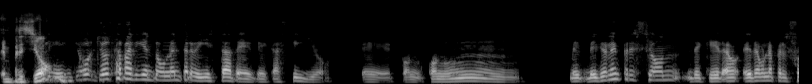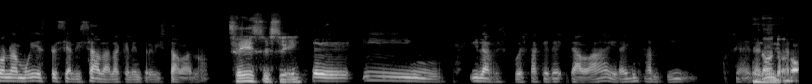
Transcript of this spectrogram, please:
en, prisión. yo, yo, estaba viendo una entrevista de, de Castillo eh, con, con, un... Me, dio la impresión de que era, era, una persona muy especializada la que le entrevistaba, ¿no? Sí, sí, sí. Este, y, y, la respuesta que daba era infantil. O sea, era no, no, no.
